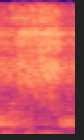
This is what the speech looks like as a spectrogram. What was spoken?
hard.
